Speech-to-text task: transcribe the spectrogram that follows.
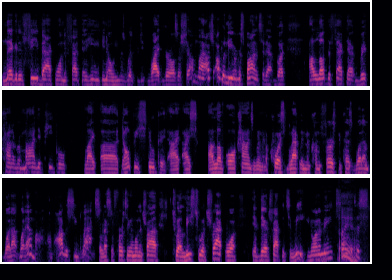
negative feedback on the fact that he, you know, he was with white girls or shit. I'm like, I, wouldn't even respond to that, but I love the fact that Rick kind of reminded people like, uh, don't be stupid. I, I, I love all kinds of women. Of course, black women come first because what am what I, what am I? I'm obviously black, so that's the first thing I'm going to try to at least to attract, or if they're attracted to me. You know what I mean? So oh, yeah. just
